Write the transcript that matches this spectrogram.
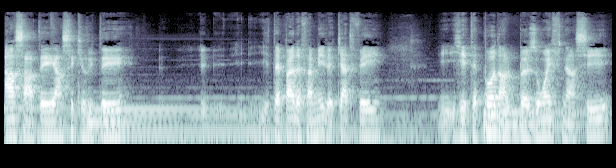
en santé, en sécurité il était père de famille de quatre filles. Il n'était pas dans le besoin financier,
